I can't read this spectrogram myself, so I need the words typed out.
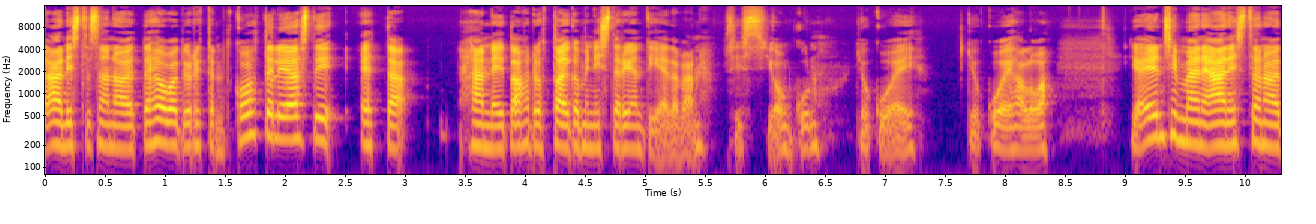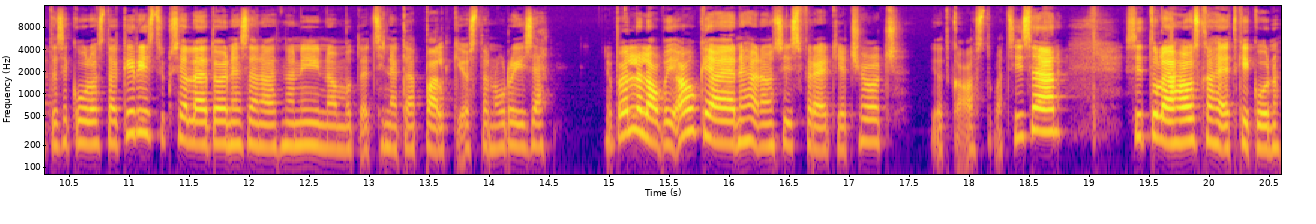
äänistä sanoi, että he ovat yrittäneet kohteliaasti, että hän ei tahdo taikaministeriön tietävän. Siis jonkun, joku ei, joku ei halua. Ja ensimmäinen äänistä sanoi, että se kuulostaa kiristyksellä, ja toinen sanoi, että no niin, no, mutta et sinäkään palkkiosta nurise. Ja pöllöllä ovi aukeaa, ja nehän on siis Fred ja George, jotka astuvat sisään. Sitten tulee hauska hetki, kun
